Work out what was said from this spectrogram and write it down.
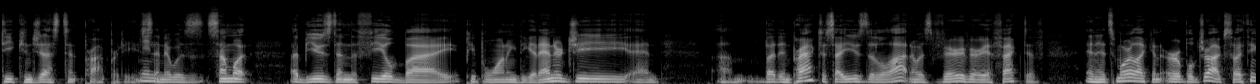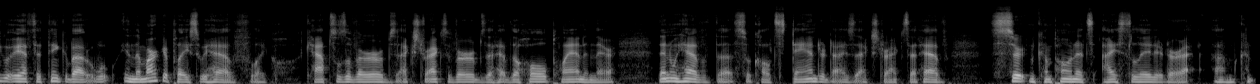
decongestant properties, and it was somewhat abused in the field by people wanting to get energy and um, but in practice I used it a lot and it was very very effective. And it's more like an herbal drug. So I think we have to think about in the marketplace we have like capsules of herbs extracts of herbs that have the whole plant in there. Then we have the so-called standardized extracts that have certain components isolated or um, con-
